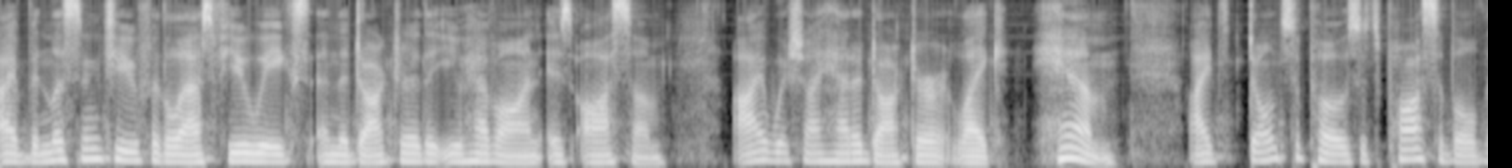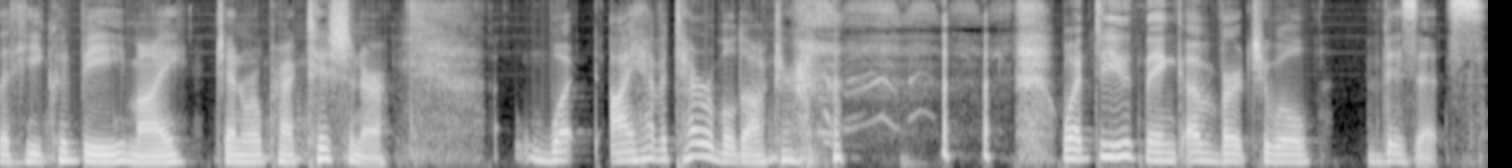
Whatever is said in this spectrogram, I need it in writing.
I've been listening to you for the last few weeks, and the doctor that you have on is awesome. I wish I had a doctor like him. I don't suppose it's possible that he could be my general practitioner. What I have a terrible doctor. what do you think of virtual visits?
